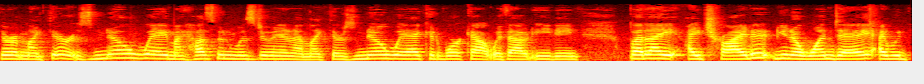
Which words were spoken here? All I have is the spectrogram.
there I'm like there is no way my husband was doing it. I'm like there's no way I could work out without eating. But I I tried it, you know, one day I would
